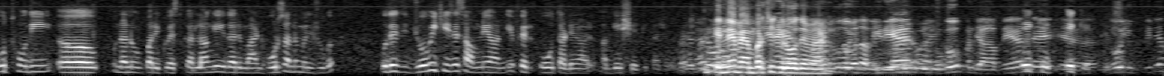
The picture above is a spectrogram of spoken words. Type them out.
ਉੱਥੋਂ ਦੀ ਉਹਨਾਂ ਨੂੰ ਆਪਾਂ ਰਿਕੁਐਸਟ ਕਰ ਲਾਂਗੇ, ਇਹਦਾ ਰਿਮਾਂਡ ਹੋਰ ਸਾਨੂੰ ਮਿਲ ਜੂਗਾ ਉਹਦੇ ਜੋ ਵੀ ਚੀਜ਼ੇ ਸਾਹਮਣੇ ਆਣਗੇ ਫਿਰ ਉਹ ਤੁਹਾਡੇ ਨਾਲ ਅੱਗੇ ਸ਼ੇਅਰ ਕੀਤਾ ਜਾਊਗਾ। ਕਿੰਨੇ ਮੈਂਬਰ ਸੀ ਗਰੋਹ ਦੇ ਮੈਮ ਦੋ ਯੂਪੀ ਦੇ ਆ ਦੋ ਪੰਜਾਬ ਦੇ ਆ ਇੱਕ- ਤੇ ਇੱਕ- ਇੱਕ- ਦੋ ਯੂਪੀ ਦੇ ਆ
